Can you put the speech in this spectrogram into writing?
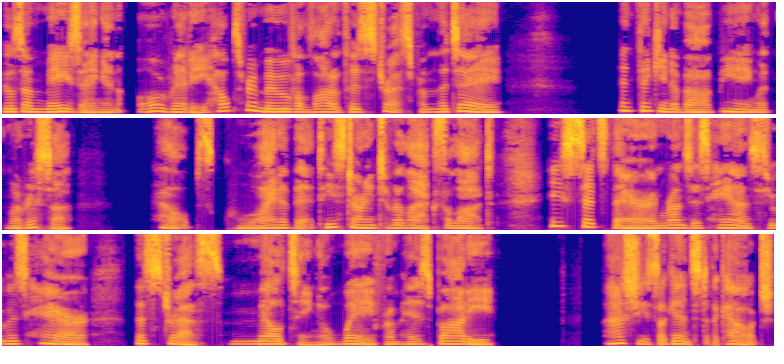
feels amazing and already helps remove a lot of his stress from the day. And thinking about being with Marissa helps quite a bit. He's starting to relax a lot. He sits there and runs his hands through his hair, the stress melting away from his body. As she's against the couch,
